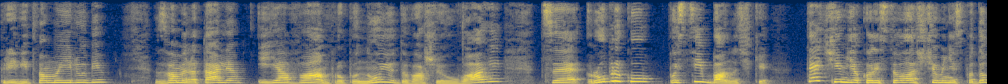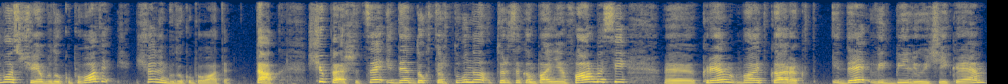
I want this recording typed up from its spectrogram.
Привіт вам, мої любі! З вами Наталя, і я вам пропоную до вашої уваги це рубрику Пусті баночки. Те, чим я користувалася, що мені сподобалось, що я буду купувати, що не буду купувати. Так, що перше, це іде доктор Туна, це компанія Pharmacy, е, крем White Character. Іде відбілюючий крем.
